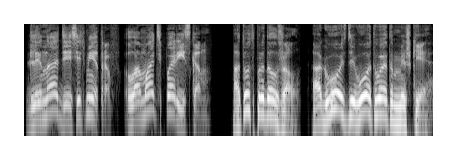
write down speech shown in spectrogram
Длина 10 метров. Ломать по рискам. А тот продолжал. А гвозди вот в этом мешке.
